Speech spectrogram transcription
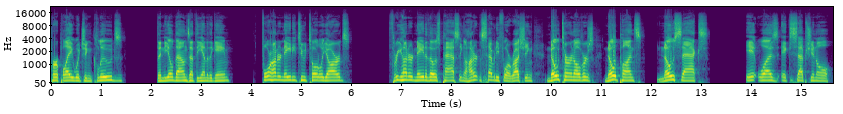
per play, which includes the kneel downs at the end of the game. 482 total yards, 308 of those passing, 174 rushing, no turnovers, no punts, no sacks. It was exceptional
